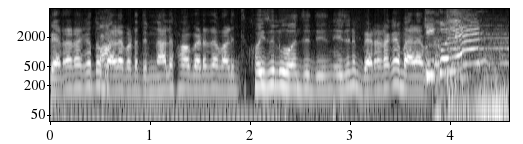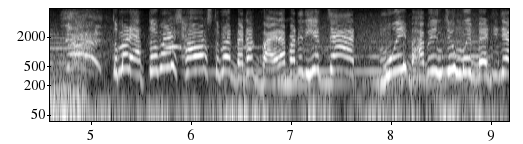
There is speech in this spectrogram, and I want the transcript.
বেটাটাকে তো বাইরে পাঠা দিম। নাহলে ফাও বেটাটা বাড়িতে হয়েছিল হয়েছে দিন। এই জন্য বেটাটাকে বাইরে কি। করলেন তোমার এত বড় সাহস তোমরা বেটাক বাইরে পাঠিয়ে দিয়ে চান মুই ভাবিন যে মুই বেটিটা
